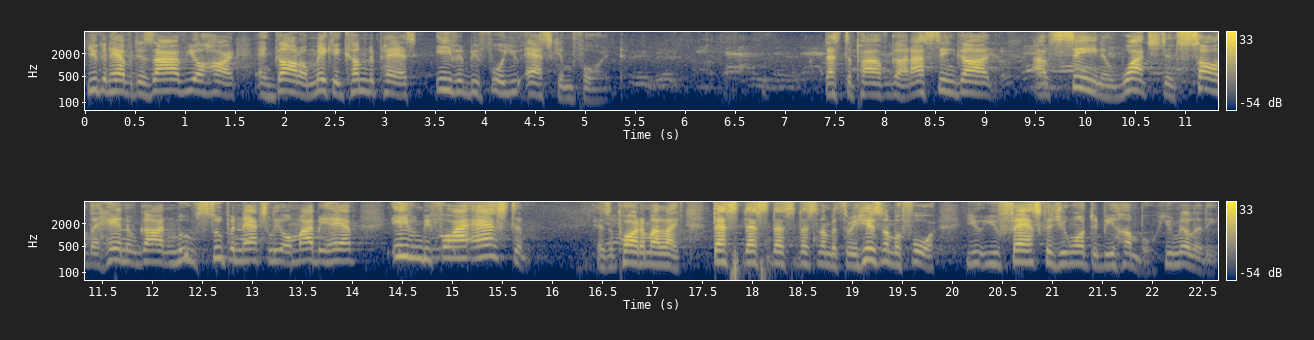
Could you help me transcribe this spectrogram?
You can have a desire of your heart, and God will make it come to pass even before you ask Him for it. That's the power of God. I've seen God, I've seen and watched and saw the hand of God move supernaturally on my behalf even before I asked Him as a part of my life. That's, that's, that's, that's number three. Here's number four. You, you fast because you want to be humble, humility.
